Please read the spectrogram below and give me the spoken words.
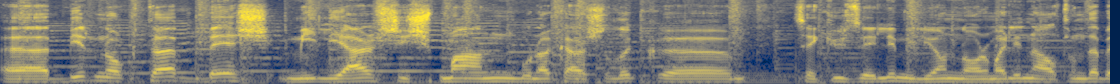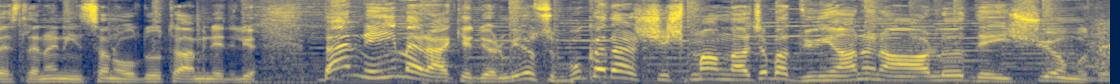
Ee, 1.5 milyar şişman buna karşılık e, 850 milyon normalin altında beslenen insan olduğu tahmin ediliyor. Ben neyi merak ediyorum biliyor musun? Bu kadar şişmanla acaba dünyanın ağırlığı değişiyor mudur?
